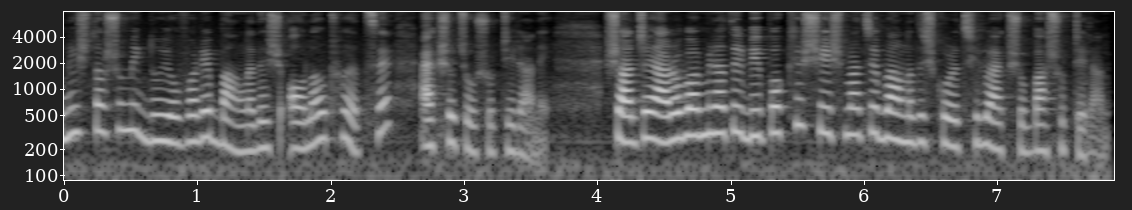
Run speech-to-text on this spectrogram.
উনিশ দশমিক দুই ওভারে বাংলাদেশ অল আউট হয়েছে একশো চৌষট্টি রানে। সার্জায় আরব আমিরাতের বিপক্ষে শেষ ম্যাচে বাংলাদেশ করেছিল একশো বাষট্টি রান।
